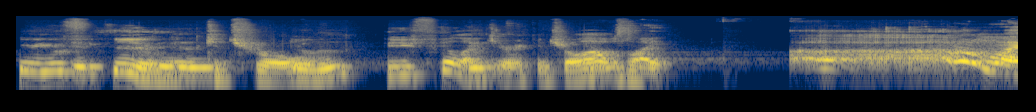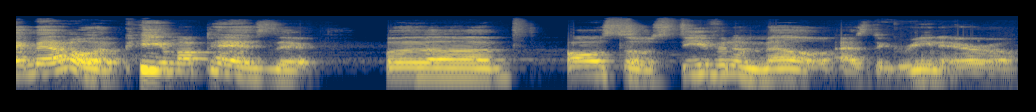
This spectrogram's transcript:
"Do you feel in control? Do you feel like you're in control?" I was like, Uh, I'm like, man, I would have peed my pants there. But uh, also Stephen Amell as the Green Arrow.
